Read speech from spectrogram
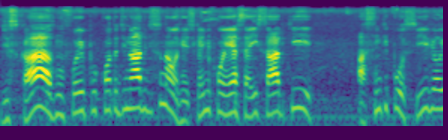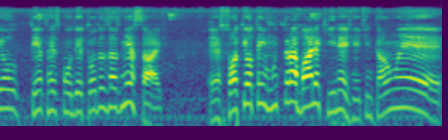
descaso, não foi por conta de nada disso não, gente. Quem me conhece aí sabe que assim que possível eu tento responder todas as mensagens. É só que eu tenho muito trabalho aqui, né, gente? Então é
